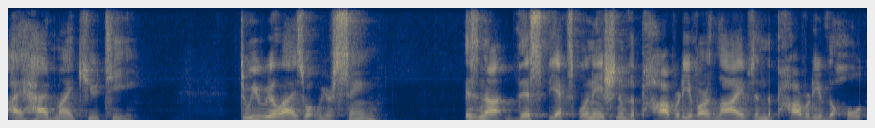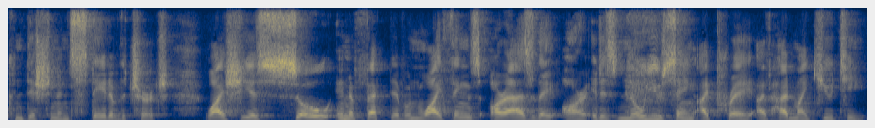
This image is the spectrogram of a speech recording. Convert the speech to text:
I had my QT. Do we realize what we are saying? Is not this the explanation of the poverty of our lives and the poverty of the whole condition and state of the church? Why she is so ineffective and why things are as they are. It is no use saying, I pray, I've had my QT,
